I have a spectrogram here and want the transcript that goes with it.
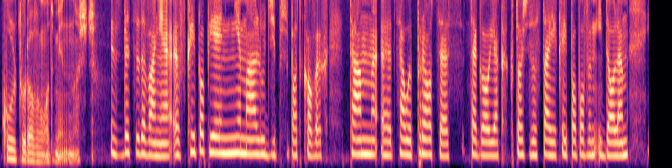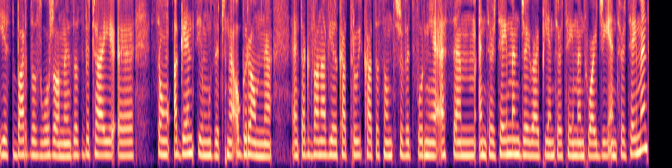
kulturową odmienność. Zdecydowanie. W K-popie nie ma ludzi przypadkowych. Tam e, cały proces tego, jak ktoś zostaje K-popowym idolem, jest bardzo złożony. Zazwyczaj e, są agencje muzyczne ogromne. E, tak zwana Wielka Trójka to są trzy wytwórnie SM Entertainment, JYP Entertainment, YG Entertainment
